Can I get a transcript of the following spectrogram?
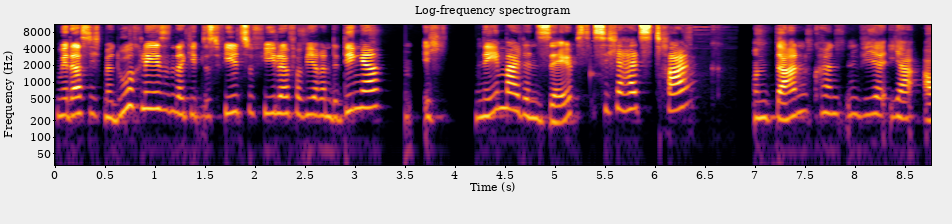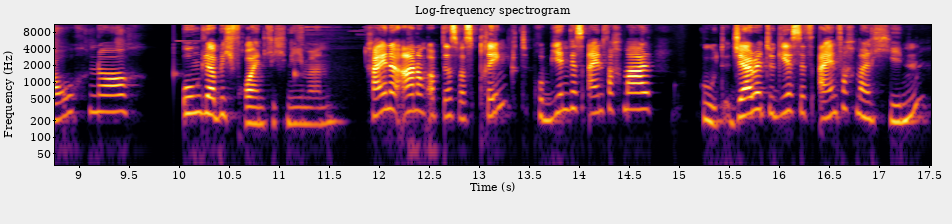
mir das nicht mehr durchlesen. Da gibt es viel zu viele verwirrende Dinge. Ich nehme mal den Selbstsicherheitstrank. Und dann könnten wir ja auch noch unglaublich freundlich nehmen. Keine Ahnung, ob das was bringt. Probieren wir es einfach mal. Gut, Jared, du gehst jetzt einfach mal hin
